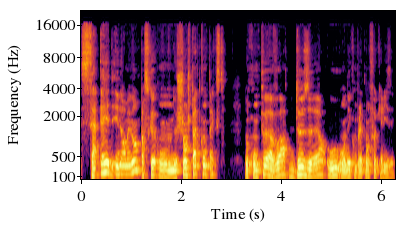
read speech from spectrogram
Ça aide énormément parce qu'on ne change pas de contexte. Donc on peut avoir deux heures où on est complètement focalisé.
